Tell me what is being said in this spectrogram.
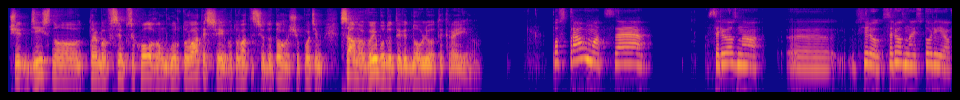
Чи дійсно треба всім психологам гуртуватися і готуватися до того, що потім саме ви будете відновлювати країну? Посттравма це серйозна, е, история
